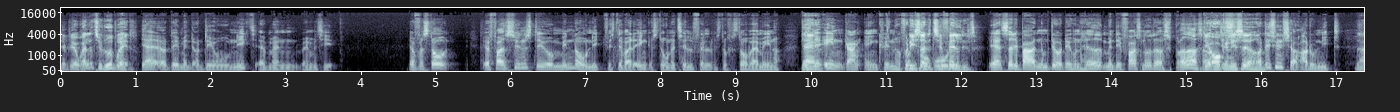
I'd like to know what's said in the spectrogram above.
Det bliver jo relativt udbredt. Ja, og det, men, og det er jo unikt, at man, hvad kan man sige... Jeg forstår, jeg faktisk synes, det er jo mindre unikt, hvis det var et enkeltstående tilfælde, hvis du forstår, hvad jeg mener. Hvis Ja, det er en gang, en kvinde har Fordi så er det tilfældigt. Ja, så er det bare, at det var det, hun havde, men det er faktisk noget, der spreder sig. Det er og organiseret. Og det synes jeg er ret unikt. Ja.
